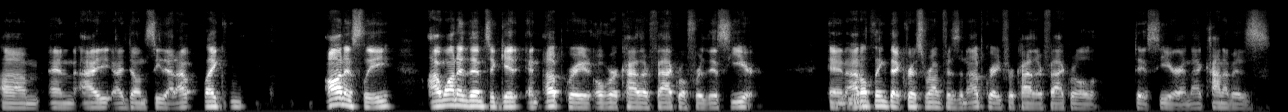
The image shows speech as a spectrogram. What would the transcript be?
Um, and I, I don't see that. I like, honestly, I wanted them to get an upgrade over Kyler Fackrell for this year. And mm-hmm. I don't think that Chris Rumph is an upgrade for Kyler Fackrell this year. And that kind of is,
